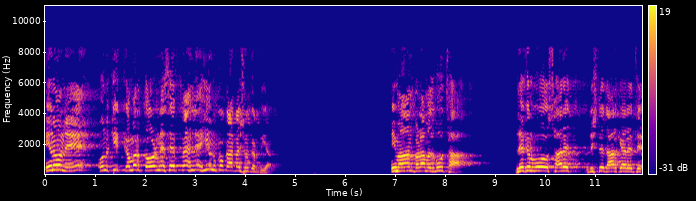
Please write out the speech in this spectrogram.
انہوں نے ان کی کمر توڑنے سے پہلے ہی ان کو کاٹنا شروع کر دیا۔ ایمان بڑا مضبوط تھا۔ لیکن وہ سارے رشتہ دار کہہ رہے تھے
